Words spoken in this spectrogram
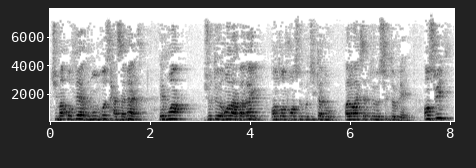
tu m'as offert de nombreuses hasanats, et moi, je te rends l'appareil en t'offrant ce petit cadeau. Alors accepte-le s'il te plaît. Ensuite,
